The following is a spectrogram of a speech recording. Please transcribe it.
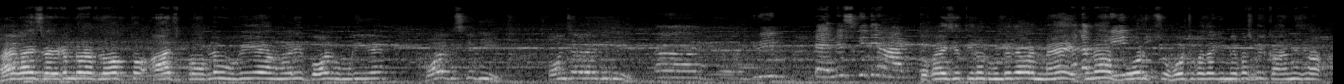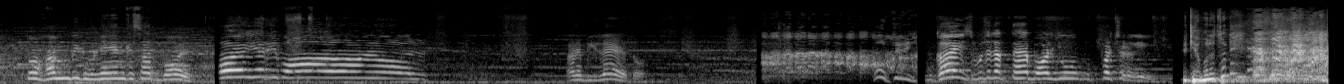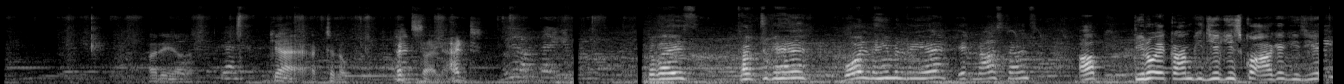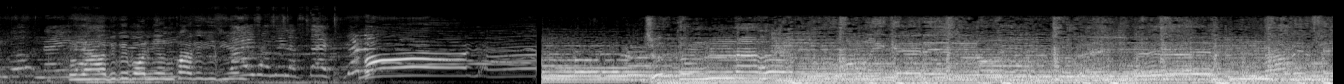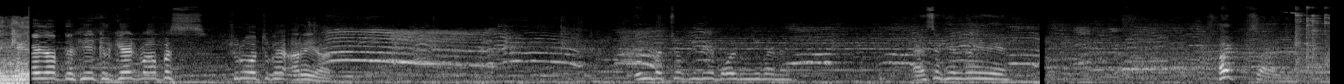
Hi guys welcome to our blog तो आज problem हो गई है हमारी बॉल घूम गई है। बॉल किसकी थी? कौन से कलर की थी? ग्रीन टेनिस की थी हार्ट तो गाइस ये तीनों ढूंढे थे और मैं मतलब इतना बोर हो चुका था कि मेरे पास कोई काम नहीं था। तो हम भी ढूंढेंगे इनके साथ बॉल ओ ये रही बॉल अरे बीले है तो। गाइस मुझे लगता है बॉल यूँ ऊपर चढ़ गई। क्या बोला तूने? अरे यार। क्या है? चलो हट साले हट तो भाई थक चुके हैं। बॉल नहीं मिल रही है। एक लास्ट चांस आप तीनों एक काम कीजिए कि इसको आगे कीजिए। तो यहाँ अभी कोई बॉल नहीं है उनको आगे कीजिए। है जो तुम ना हो Guys, आप देखिए क्रिकेट वापस शुरू हो चुका है। अरे यार। इन बच्चों के लिए बॉल दूँगी मैंने ऐसे खेल रहे हैं। हट साले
